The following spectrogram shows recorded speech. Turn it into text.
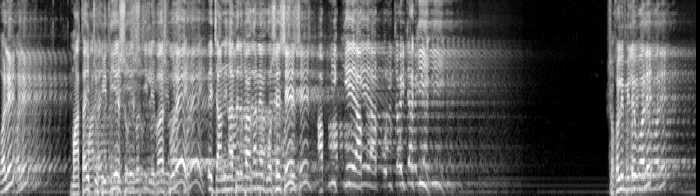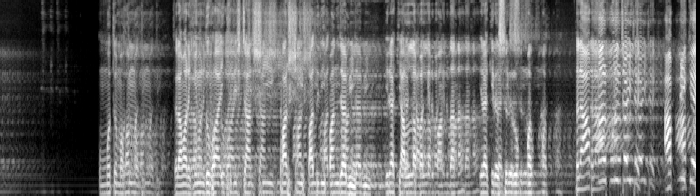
বলে মাথায় টুপি দিয়ে সুন্নতি লেবাস পরে এই জান্নাতের বাগানে বসেছেন। আপনি কে? আপনার পরিচয়টা কি? সকলে মিলে বলে উম্মতে মোহাম্মদ। তাহলে আমার হিন্দু ভাই খ্রিস্টান শিখ পার্সি পাদরি পাঞ্জাবি এরা কি আল্লাহ পাকের বান্দা না এরা কি রাসূলের উম্মত? তাহলে আপনার পরিচয় আপনি কে?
